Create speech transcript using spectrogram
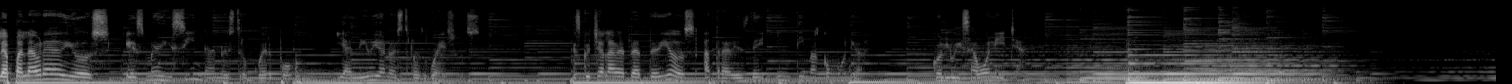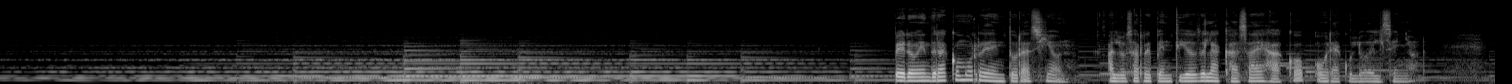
La palabra de Dios es medicina a nuestro cuerpo y alivio a nuestros huesos. Escucha la verdad de Dios a través de íntima comunión con Luisa Bonilla. Pero vendrá como redentoración a los arrepentidos de la casa de Jacob, oráculo del Señor.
